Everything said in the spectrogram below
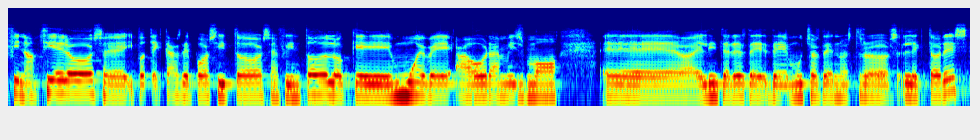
financieros, eh, hipotecas, depósitos, en fin, todo lo que mueve ahora mismo eh, el interés de, de, muchos de nuestros lectores.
